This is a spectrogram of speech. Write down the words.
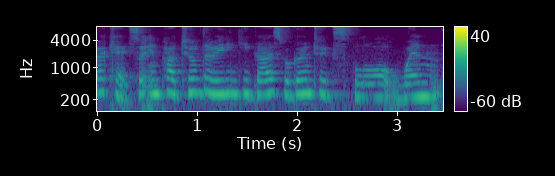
Okay so in part two of the reading here guys we're going to explore when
